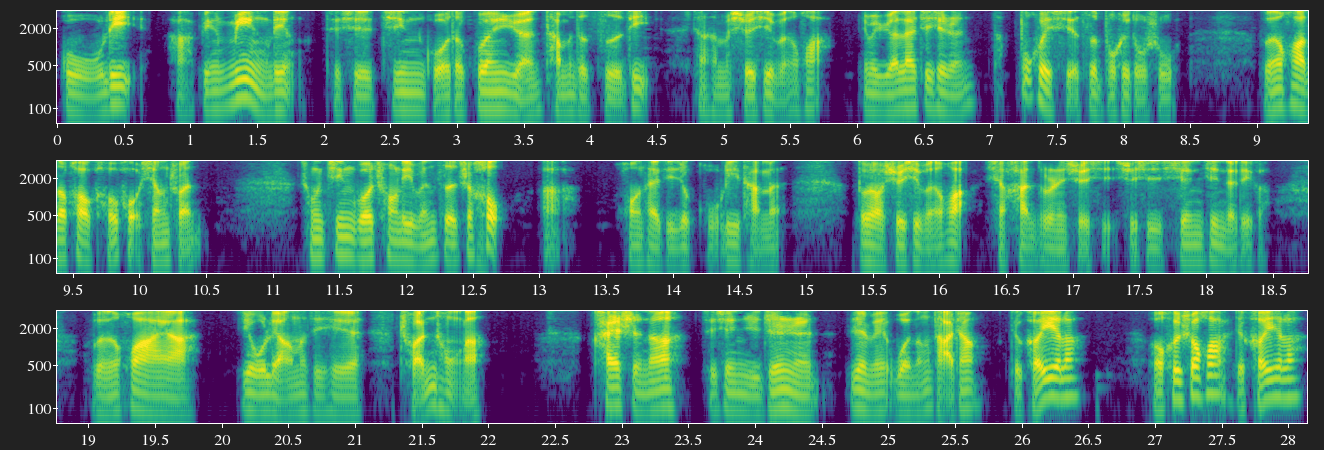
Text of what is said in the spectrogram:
鼓励啊并命令这些金国的官员他们的子弟让他们学习文化，因为原来这些人他不会写字不会读书，文化都靠口口相传。从金国创立文字之后啊，皇太极就鼓励他们。都要学习文化，向汉族人学习，学习先进的这个文化呀，优良的这些传统啊。开始呢，这些女真人认为我能打仗就可以了，我会说话就可以了，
